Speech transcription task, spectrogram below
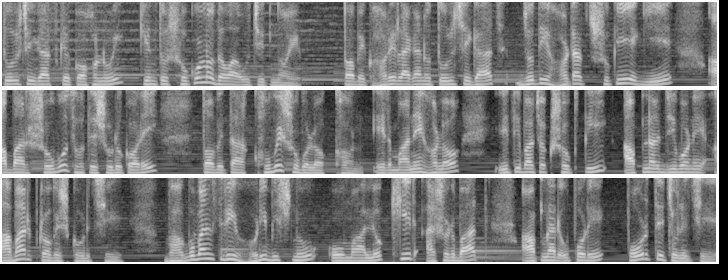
তুলসী গাছকে কখনোই কিন্তু শুকনো দেওয়া উচিত নয়। তবে ঘরে লাগানো তুলসী গাছ যদি হঠাৎ শুকিয়ে গিয়ে আবার সবুজ হতে শুরু করে, তবে তা খুবই শুভ লক্ষণ। এর মানে হলো, ইতিবাচক শক্তি আপনার জীবনে আবার প্রবেশ করছে। ভগবান শ্রী হরি বিষ্ণু ও মা লক্ষ্মীর আশীর্বাদ আপনার উপরে পড়তে চলেছে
